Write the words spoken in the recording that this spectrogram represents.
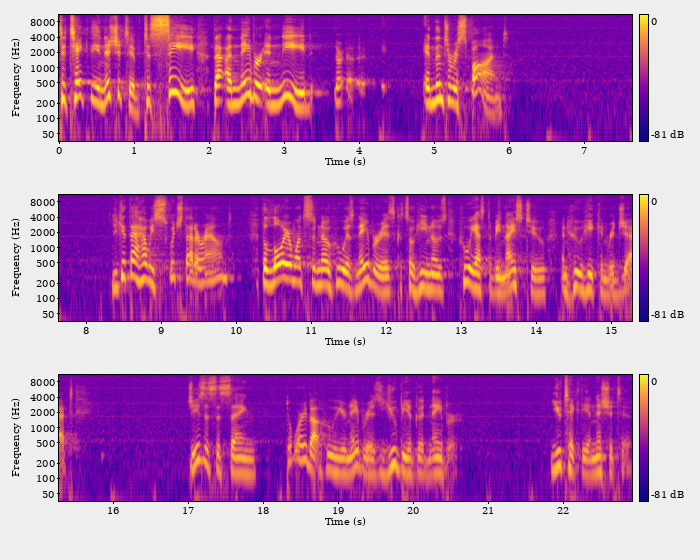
to take the initiative, to see that a neighbor in need, and then to respond. You get that, how we switch that around? The lawyer wants to know who his neighbor is so he knows who he has to be nice to and who he can reject. Jesus is saying, don't worry about who your neighbor is. You be a good neighbor. You take the initiative.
